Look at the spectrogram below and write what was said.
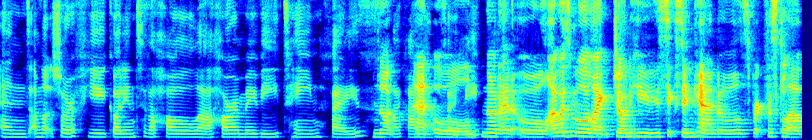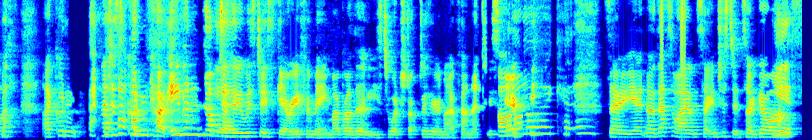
and I'm not sure if you got into the whole uh, horror movie teen phase. Not like I at all. Sophie. Not at all. I was more like John Hughes, Sixteen Candles, Breakfast Club. I couldn't. I just couldn't cope. Even Doctor yeah. Who was too scary for me. My brother used to watch Doctor Who, and I found that too scary. Oh, okay. so yeah, no, that's why I'm so interested. So go on. Yes.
